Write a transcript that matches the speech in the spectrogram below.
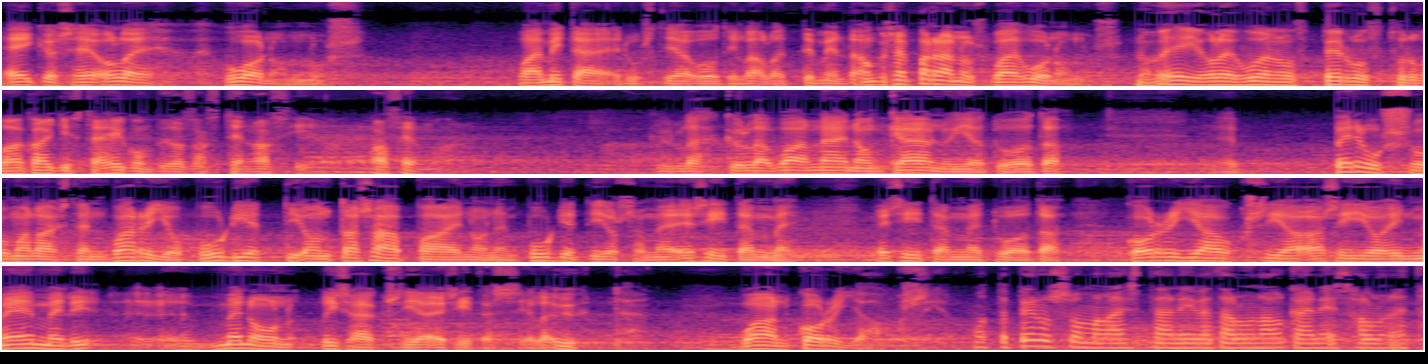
eikö se ole huononnus? Vai mitä edustaja Uotila olette mieltä? Onko se parannus vai huononnus? No ei ole huononnus perusturvaa kaikista heikompiosasten asemaan. Kyllä, kyllä vaan näin on käynyt ja tuota, perussuomalaisten varjobudjetti on tasapainoinen budjetti, jossa me esitämme, esitämme tuota korjauksia asioihin. Me emme li, menon lisäyksiä esitä siellä yhtään, vaan korjauksia. Mutta perussuomalaiset eivät alun alkaen edes halunneet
